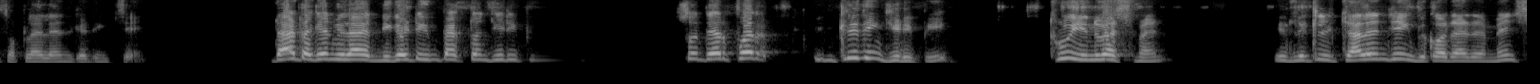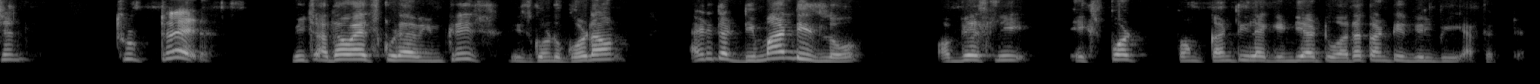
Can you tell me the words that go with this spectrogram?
supply lines getting changed. That again will have a negative impact on GDP. So therefore, increasing GDP through investment is little challenging because as I mentioned, through trade, which otherwise could have increased, is going to go down. And if the demand is low, obviously export from country like India to other countries will be affected.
